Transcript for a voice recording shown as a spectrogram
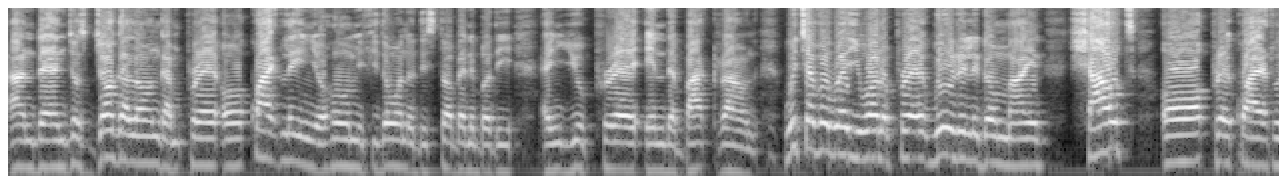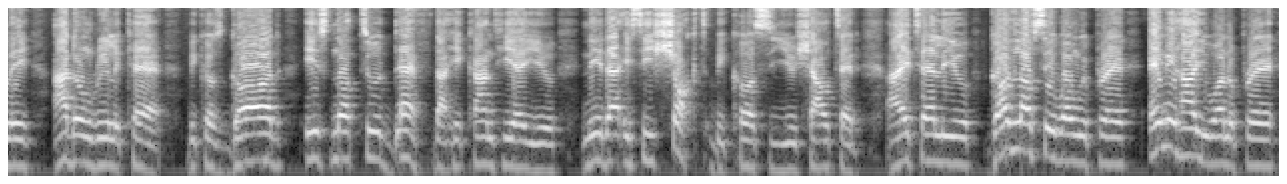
and then just jog along and pray or quietly in your home if you don't want to disturb anybody and you pray in the background. Whichever way you want to pray we really don't mind. Shout or pray quietly i don't really care because God is not too deaf that he can't hear you, neither is he shocked because you shouted. I tell you, God loves it when we pray. Anyhow you want to pray,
